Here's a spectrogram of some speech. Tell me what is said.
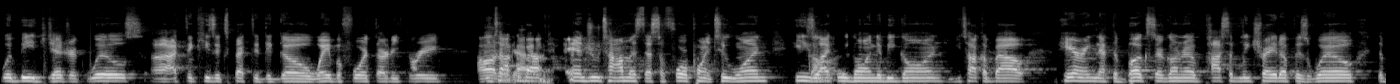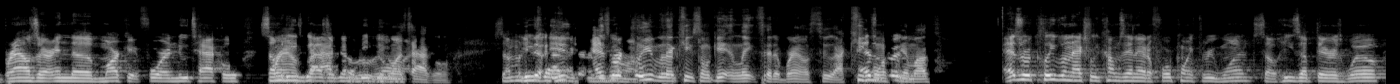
would be Jedrick Wills. Uh, I think he's expected to go way before 33. You talk about Andrew Thomas, that's a 4.21. He's gone. likely going to be gone. You talk about hearing that the Bucs are going to possibly trade up as well. The Browns are in the market for a new tackle. Some Browns of these guys are going to be going tackle. Some of these you know, guys, Ezra Cleveland keeps on getting linked to the Browns too. I keep Ezra, on seeing my. Ezra Cleveland actually comes in at a 4.31, so he's up there as well.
